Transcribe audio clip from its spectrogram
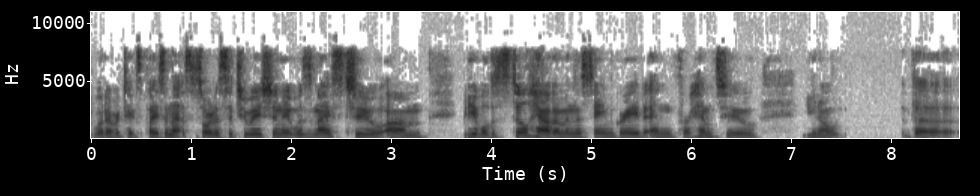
whatever takes place in that sort of situation, it was nice to um, be able to still have him in the same grade and for him to, you know, the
